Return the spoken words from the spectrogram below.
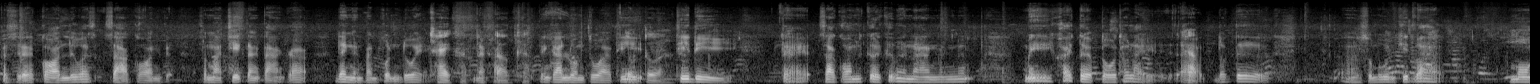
เกษตรกรหรือว่าสหกรณ์สมาชิกต่างๆ ก็ได้เงินปันผลด้วยใช่ครับนะคถูกรับต้องครับ เป็นการรวมตัวที่รวมตัวที่ดี แต่สหกรณ์มันเกิดขึ้นมานานมันไม่ค่อยเติบโตเท่าไหร่อ่าดรเอ่อสมบูรณ์คิดว่ามอง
